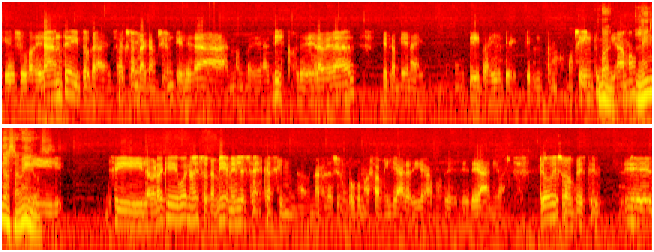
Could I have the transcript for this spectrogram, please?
que llevó adelante y toca el saxo en la canción que le da nombre al disco de Gravedad, que también hay un clip ahí que, que estamos como simple, digamos. Lindos amigos. Y, sí, la verdad que, bueno, eso también, él es casi una, relación un poco más familiar, digamos, de, años. Pero eso, este, eh,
